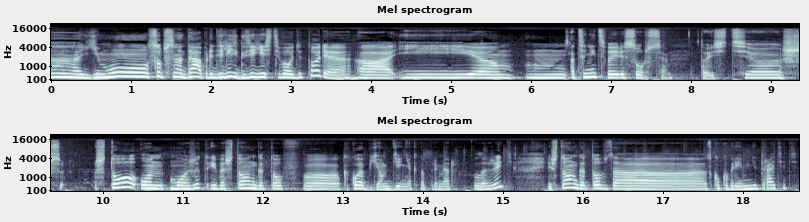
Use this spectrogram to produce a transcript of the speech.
А, ему, собственно, да, определить, где есть его аудитория mm-hmm. и оценить свои ресурсы. То есть э, что он может и во что он готов, э, какой объем денег, например, вложить, и что он готов за сколько времени тратить,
